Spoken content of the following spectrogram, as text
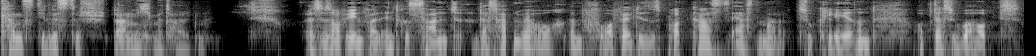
kann stilistisch da nicht mithalten. Es ist auf jeden Fall interessant, das hatten wir auch im Vorfeld dieses Podcasts erstmal zu klären, ob das überhaupt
